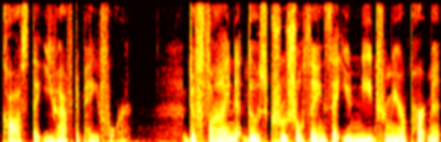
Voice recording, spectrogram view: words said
cost that you have to pay for. Define those crucial things that you need from your apartment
